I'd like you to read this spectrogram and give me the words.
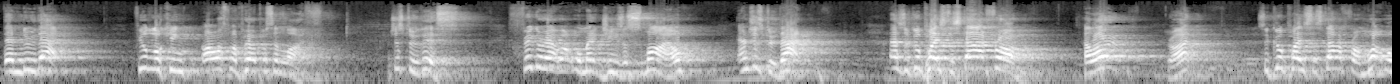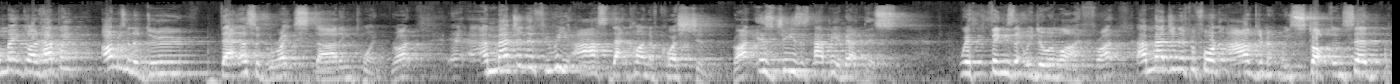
then do that. If you're looking, oh, what's my purpose in life? Just do this. Figure out what will make Jesus smile, and just do that. That's a good place to start from. Hello? Right? It's a good place to start from. What will make God happy? I'm just going to do that, that's a great starting point, right? Imagine if we asked that kind of question, right? Is Jesus happy about this? With things that we do in life, right? Imagine if before an argument we stopped and said,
